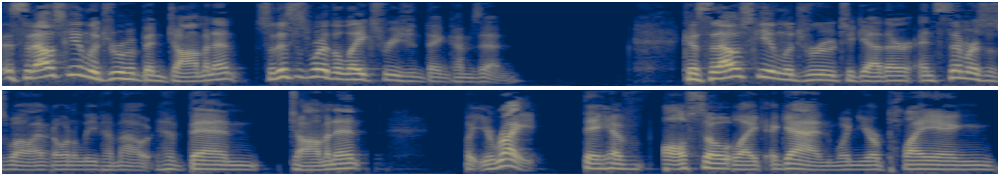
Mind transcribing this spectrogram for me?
Sadowski and Ledrew have been dominant. So this is where the Lakes region thing comes in. Because Sadowski and Ledrew together, and Simmers as well, I don't want to leave him out, have been dominant. But you're right. They have also, like, again, when you're playing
